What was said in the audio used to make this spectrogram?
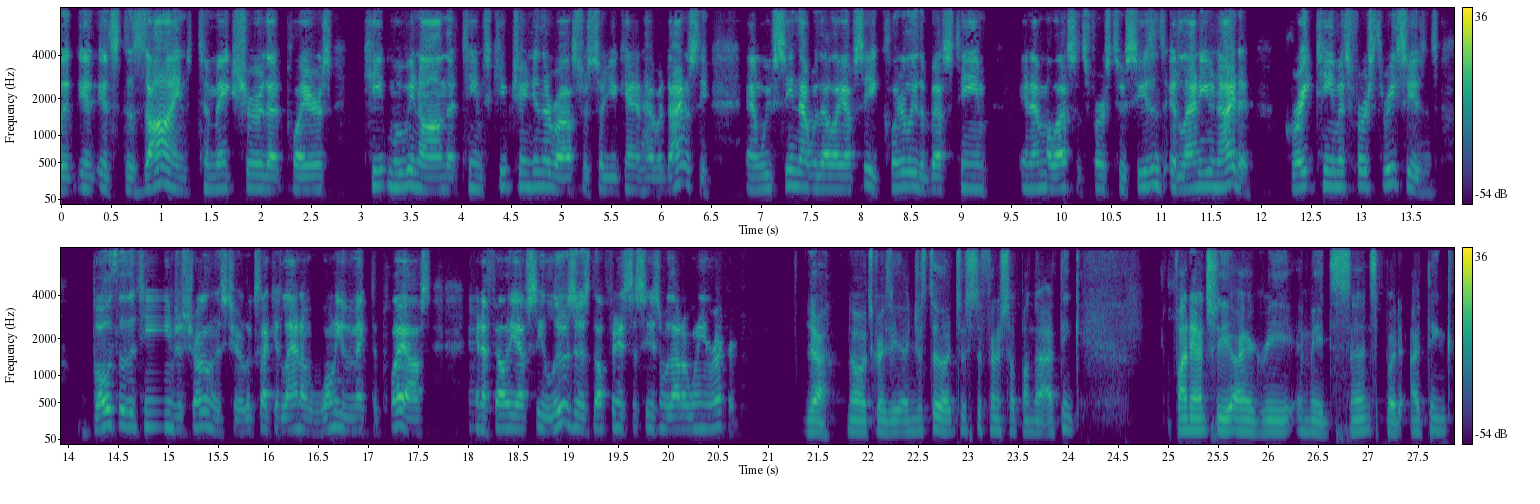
It, it, it's designed to make sure that players keep moving on, that teams keep changing their rosters so you can't have a dynasty. And we've seen that with LAFC. Clearly the best team in MLS its first two seasons, Atlanta United Great team its first three seasons. Both of the teams are struggling this year. Looks like Atlanta won't even make the playoffs. And if LAFC loses, they'll finish the season without a winning record. Yeah, no, it's crazy. And just to just to finish up on that, I think financially I agree it made sense, but I think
